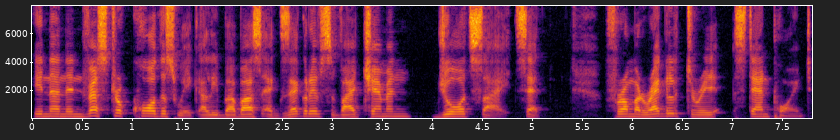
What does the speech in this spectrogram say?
In an investor call this week, Alibaba's executive vice chairman Joe Tsai said, From a regulatory standpoint,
